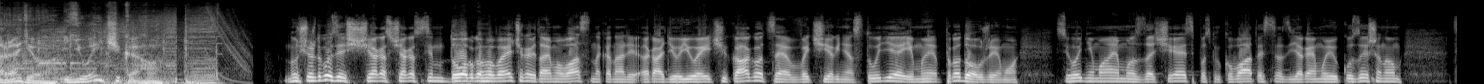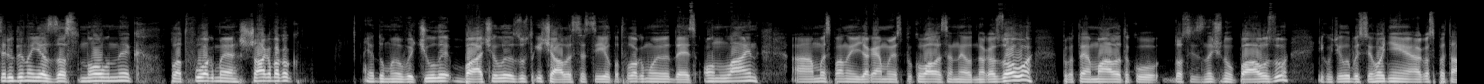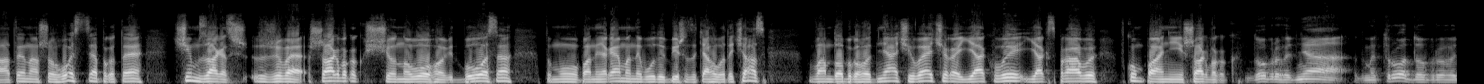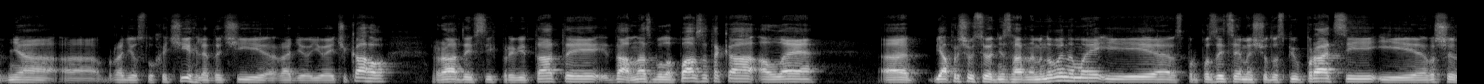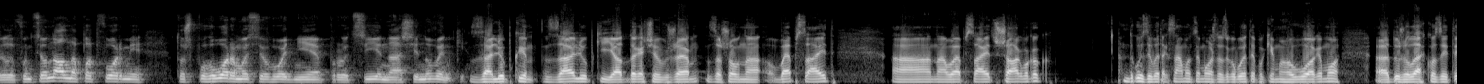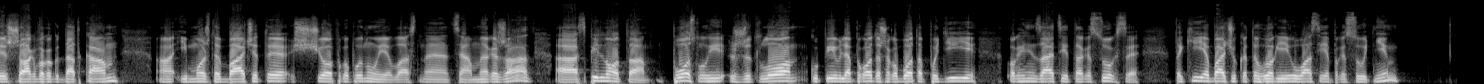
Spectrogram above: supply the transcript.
Радіо UA Чикаго. Ну що ж, друзі, ще раз ще раз всім доброго вечора. Вітаємо вас на каналі Радіо UA Чикаго. Це вечірня студія, і ми продовжуємо. Сьогодні маємо за честь поспілкуватися з Яремою Кузишином. Ця людина є засновник платформи Шарварок. Я думаю, ви чули, бачили, зустрічалися з цією платформою десь онлайн. А ми з паною Яремою спілкувалися неодноразово, проте мали таку досить значну паузу. І хотіли би сьогодні розпитати нашого гостя про те, чим зараз живе Шарварок, що нового відбулося. Тому, пане Ярема, не буду більше затягувати час. Вам доброго дня чи вечора. Як ви, як справи в компанії Шарварок? Доброго дня, Дмитро. Доброго дня, радіослухачі, глядачі радіо UA Чикаго. Радий всіх привітати. Да, в нас була пауза така, але е, я прийшов сьогодні з гарними новинами і е, з пропозиціями щодо співпраці і розширили функціонал на платформі. Тож поговоримо сьогодні про ці наші новинки. Залюбки, залюбки. Я, до речі, вже зайшов на веб-сайт, на веб-сайт Шарварок. Друзі, ви так само це можете зробити, поки ми говоримо. Е, Дуже легко зайти sharvarok.com а, і можете бачити, що пропонує власне ця мережа. Спільнота, послуги, житло, купівля, продаж, робота, події, організації та ресурси. Такі я бачу категорії у вас є присутні.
